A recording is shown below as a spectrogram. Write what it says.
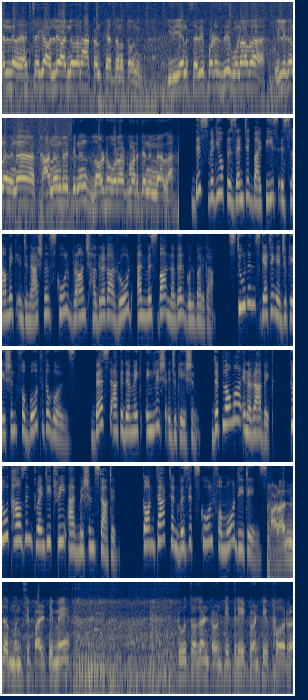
ಎಲ್ಲಿ ಹೆಚ್ಚಾಗ್ಯಾವ ಅಲ್ಲೇ ಅನುದಾನ ಹಾಕಂತ ಹೇಳ್ತಾನತ್ತ ಅವನಿಗೆ ಇದು ಏನು ಸರಿಪಡಿಸಿದ ಗುಣ ಅದ ಇಲ್ಲಿಗ ನಾವು ಇನ್ನ ಕಾನೂನು ರೀತಿನಿಂದ ದೊಡ್ಡ ಹೋರಾಟ ಮಾಡ್ತೇವೆ ನಿಮ್ಮ ಮ್ಯಾಲ This video presented by Peace Islamic International School Branch Hagraga Road and Misbah Nagar Gulbarga. Students getting education for both the worlds. Best academic English education. Diploma in Arabic. 2023 admission started. Contact and visit school for more details. Anand municipality में 2023-24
